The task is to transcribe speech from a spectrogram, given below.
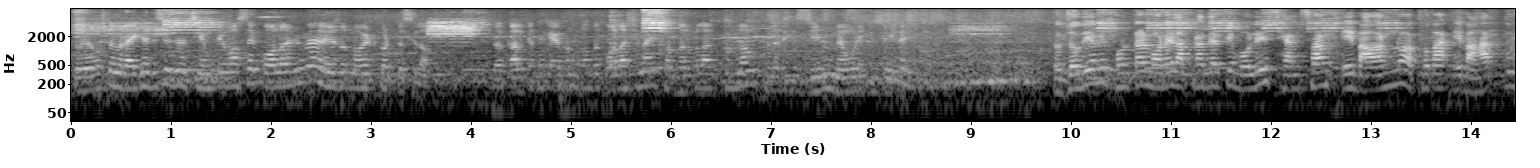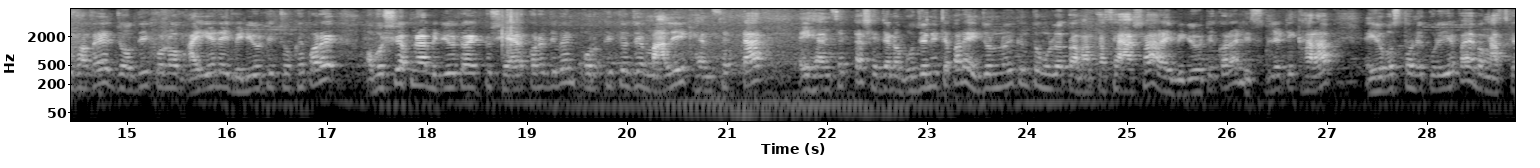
তো এই অবস্থা আমি রাইখা দিচ্ছি যে সিম টিম আছে কল আসবে, এই জন্য ওয়েট করতেছিলাম। তো কালকে থেকে এখন পর্যন্ত কল আসে নাই, সকালবেলা খুললাম, খুলে দেখি সিম মেমোরি কিছুই নাই। তো যদি আমি ফোনটার মডেল আপনাদেরকে বলি স্যামসাং এ বাহান্ন অথবা এ বাহাত্তর হবে, যদি কোনো ভাইয়ের এই ভিডিওটি চোখে পড়ে, অবশ্যই আপনারা ভিডিওটা একটু শেয়ার করে দিবেন। প্রকৃত যে মালিক হ্যান্ডসেটটা এই হ্যান্ডসেটটা সে যেন বুঝে নিতে পারে, এই জন্যই কিন্তু মূলত আমার কাছে আসা আর এই ভিডিওটি করা। ডিসপ্লেটি খারাপ, এই অবস্থা উনি কুড়িয়ে পায় এবং আজকে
